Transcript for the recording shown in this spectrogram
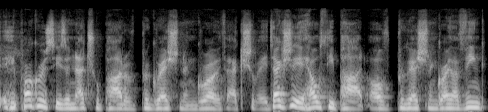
hypocrisy is a natural part of progression and growth. Actually, it's actually a healthy part of progression and growth. I think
